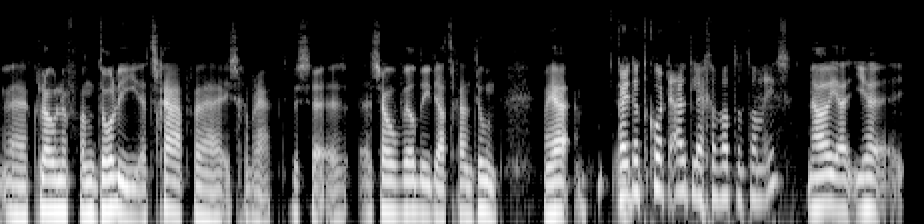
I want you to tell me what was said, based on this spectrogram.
eh, klonen van Dolly, het schaap, eh, is gebruikt. Dus eh, zo wil hij dat gaan doen. Maar ja, Kan je dat kort uitleggen wat het dan is? nou ja, je,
